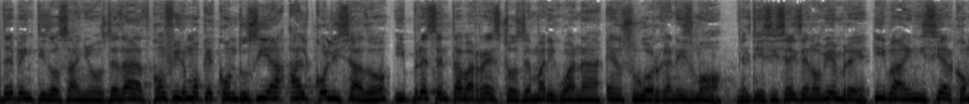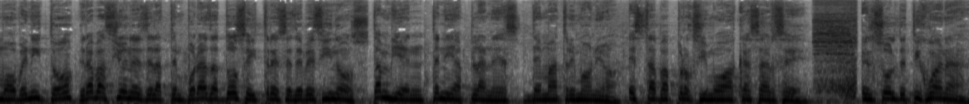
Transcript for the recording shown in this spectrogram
de 22 años de edad confirmó que conducía alcoholizado y presentaba restos de marihuana en su organismo. El 16 de noviembre iba a iniciar como Benito grabaciones de la temporada 12 y 13 de Vecinos. También tenía planes de matrimonio. Estaba próximo a casarse. El Sol de Tijuana,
